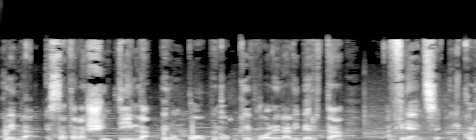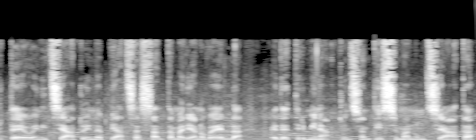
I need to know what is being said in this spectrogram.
Quella è stata la scintilla per un popolo che vuole la libertà a Firenze il corteo è iniziato in piazza Santa Maria Novella ed è terminato in Santissima Annunziata.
